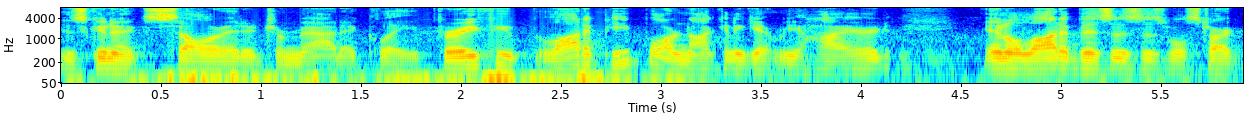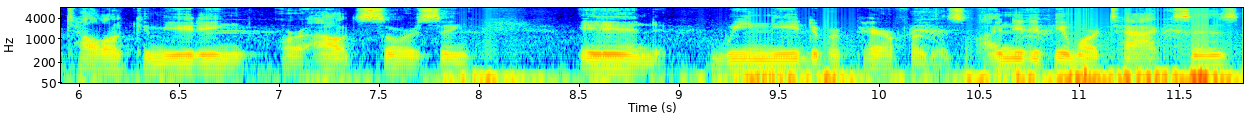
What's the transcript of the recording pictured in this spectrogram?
is going to accelerate it dramatically. Very few, a lot of people are not going to get rehired, and a lot of businesses will start telecommuting or outsourcing. And we need to prepare for this. I need to pay more taxes,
